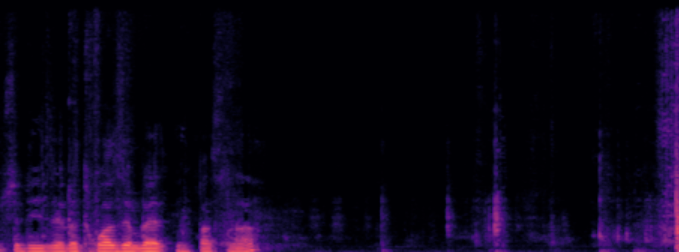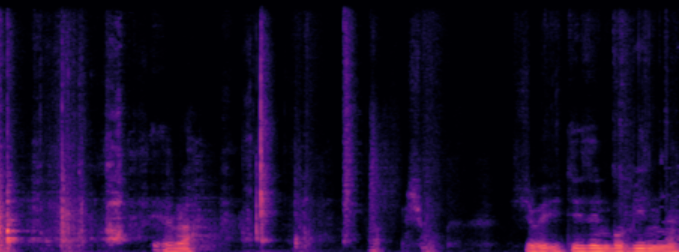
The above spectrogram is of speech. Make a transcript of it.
je disais, le troisième LED, il passe là. Et là. Je vais utiliser une bobine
